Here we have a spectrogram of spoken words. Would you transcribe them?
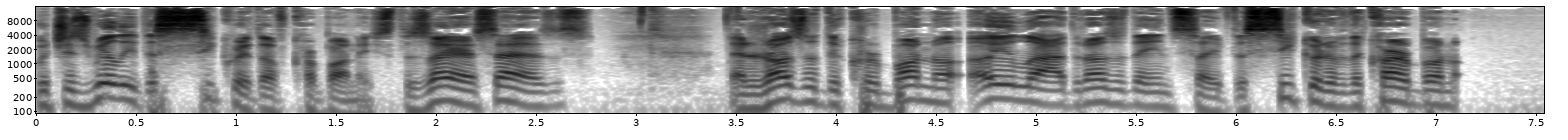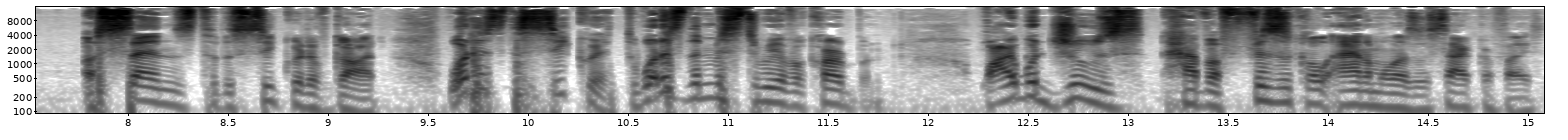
which is really the secret of karbonis. The Zohar says that Raza the Karbana Oilad Raza de Insaif, the secret of the korban ascends to the secret of God. What is the secret? What is the mystery of a korban? Why would Jews have a physical animal as a sacrifice?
